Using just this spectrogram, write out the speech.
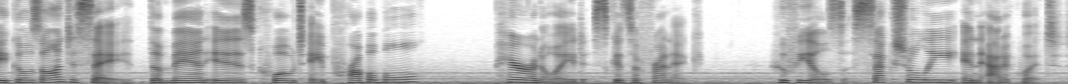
It goes on to say the man is, quote, a probable paranoid schizophrenic who feels sexually inadequate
